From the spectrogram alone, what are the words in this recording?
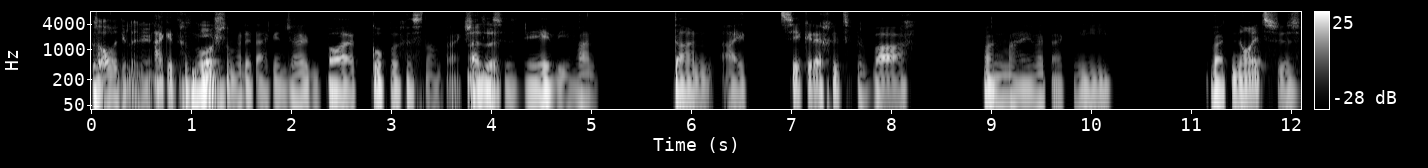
dis al wat julle doen. Ek het geworstel met dit ek en Joe baie koppe gestamp actually. Dit is heavy want dan hy sekere goed verwag van my wat ek nie wat nooit soos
